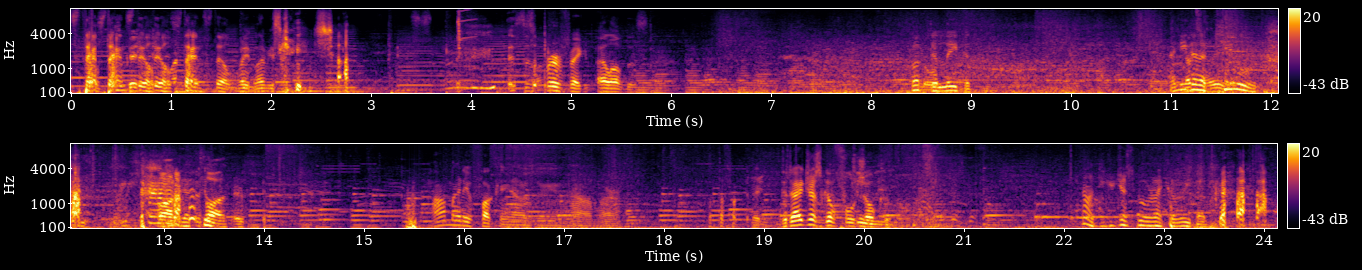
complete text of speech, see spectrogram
stand, stand still, still, stand still. Wait, let me screenshot this. This is perfect. I love this. Got deleted. I needed That's a weird. kill. Fuck, fuck. How many fucking hours do you have, Mar? What the fuck did I... Did I just go full Joker? No, did you just go like a retard?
